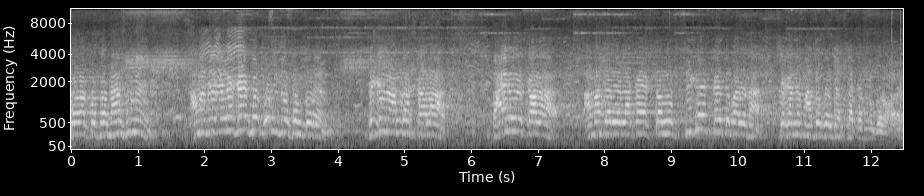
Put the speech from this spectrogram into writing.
করার কথা না শুনে আমাদের এলাকায় একবার পরিদর্শন করেন। সেখানে আমরা কারা বাইরের কারা আমাদের এলাকায় একটা লোক সিগারেট খাইতে পারে না, সেখানে মাদকের ব্যবসা কেন করা হয়?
